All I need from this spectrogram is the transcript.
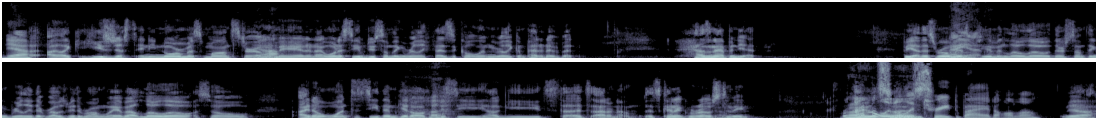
yeah. I, I like he's just an enormous monster of a man, and I want to see him do something really physical and really competitive, but hasn't happened yet. But yeah, this romance between him and Lolo, there's something really that rubs me the wrong way about Lolo, so I don't want to see them get all kissy, huggy. It's, it's I don't know. It's kind of gross to me. Ryan I'm a little says, intrigued by it all, though. Yeah,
